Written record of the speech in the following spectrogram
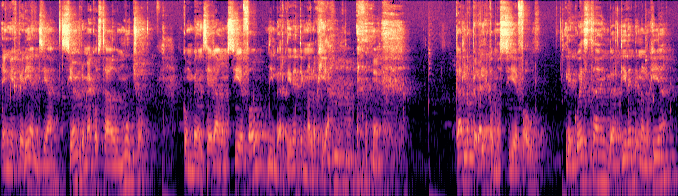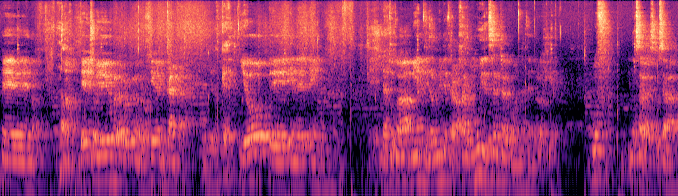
en mi experiencia siempre me ha costado mucho convencer a un CFO de invertir en tecnología. Carlos Perales como CFO, ¿le cuesta invertir en tecnología? Eh, no. no. De hecho, yo llevo la propia tecnología, me encanta. Okay. Yo eh, en, me ha tocado a mí anteriormente trabajar muy de cerca con la tecnología. Uf, no sabes, o sea,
